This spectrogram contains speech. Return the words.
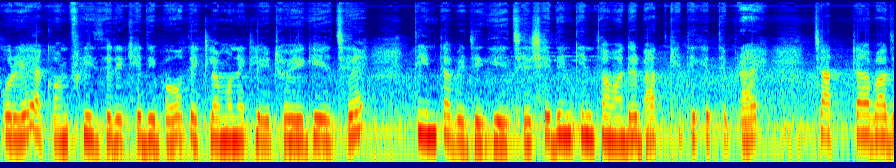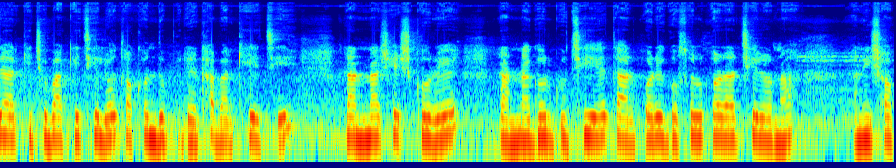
করে এখন ফ্রিজে রেখে দিব। দেখলাম অনেক লেট হয়ে গিয়েছে, তিনটা বেজে গিয়েছে। সেদিন কিন্তু আমাদের ভাত খেতে খেতে প্রায় চারটা বাজে আর কিছু বাকি ছিল। তখন দুপুরের খাবার খেয়েছি। রান্না শেষ করে রান্নাঘর গুছিয়ে তারপরে গোসল করার ছিল না। মানে সব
